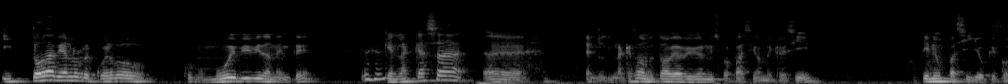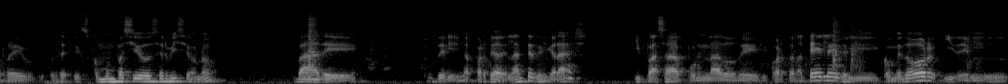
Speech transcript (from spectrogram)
y todavía lo recuerdo como muy vívidamente, que en la casa, eh, en la casa donde todavía viven mis papás y donde crecí, tiene un pasillo que corre, es como un pasillo de servicio, ¿no? Va de, pues, de la parte de adelante del garage y pasa por un lado del cuarto de la tele, del comedor y, del,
